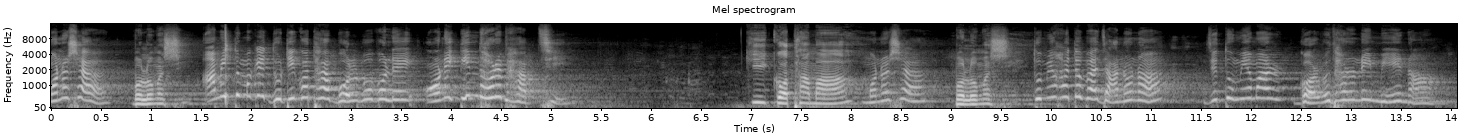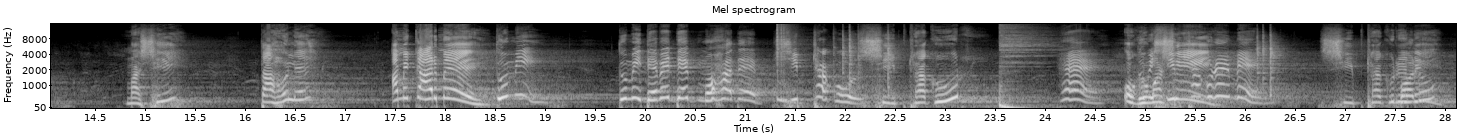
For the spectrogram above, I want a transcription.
মনসা বলো মাসি। আমি তোমাকে দুটি কথা বলব বলে অনেক দিন ধরে ভাবছি। কি কথা মা? মনসা বলো মাসি। তুমি হয়তো বা জানো না যে তুমি আমার গর্ভধারণী মেয়ে না। মাসি তাহলে আমি কার মেয়ে? তুমি তুমি দেবের দেব মহাদেব শিব ঠাকুর। শিব ঠাকুর? হ্যাঁ তুমি শিব। ঠাকুরের মেয়ে। শিব ঠাকুরের। মেয়ে?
